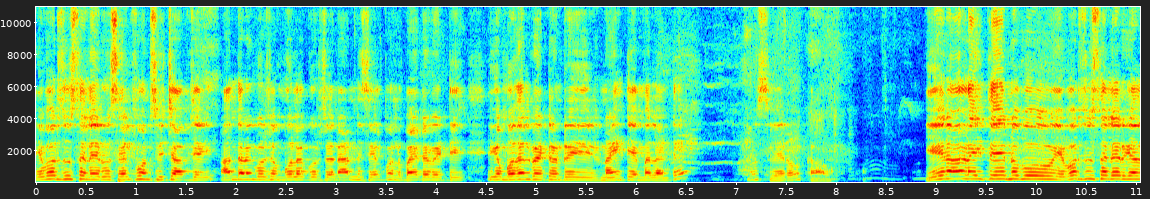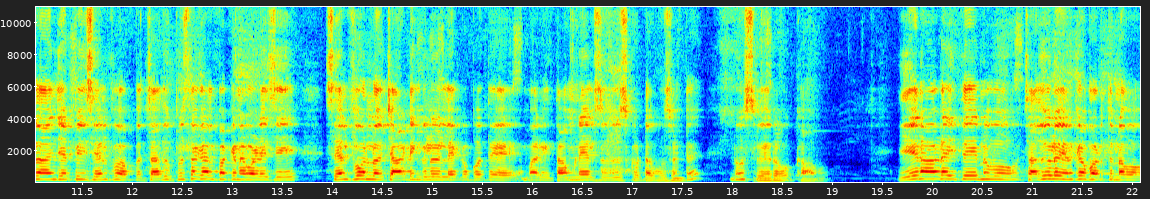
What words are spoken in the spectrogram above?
ఎవరు చూస్తలేరు సెల్ ఫోన్ స్విచ్ ఆఫ్ చేయి అందరం కూర్చొని మూల కూర్చొని అన్ని సెల్ ఫోన్లు బయట పెట్టి ఇక మొదలు పెట్టుండ్రి నైంటీ ఎంఎల్ అంటే నువ్వు స్వేరో కావు. ఏనాడైతే నువ్వు ఎవరు చూస్తలేరు కదా అని చెప్పి సెల్ ఫోన్ చదువు పుస్తకాలు పక్కన పడేసి సెల్ ఫోన్లో చాటింగ్లు లేకపోతే మరి తమ్నేల్స్ చూసుకుంటా కూర్చుంటే నువ్వు స్వేరో కావు. ఏనాడైతే నువ్వు చదువులో వెనకబడుతున్నావో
